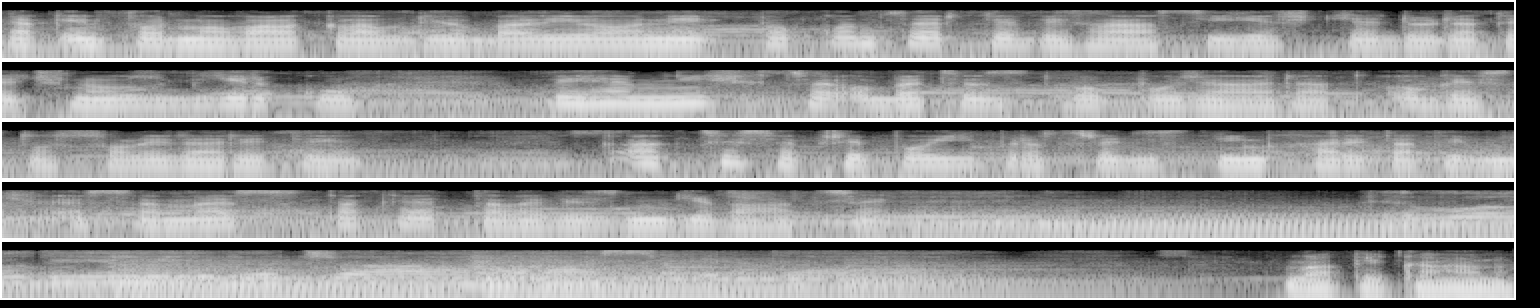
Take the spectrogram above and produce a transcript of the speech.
Jak informoval Claudio Baglioni, po koncertě vyhlásí ještě dodatečnou sbírku, během níž chce obecenstvo požádat o gesto solidarity. Akci se připojí prostřednictvím charitativních SMS také televizní diváci. Vatikán.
